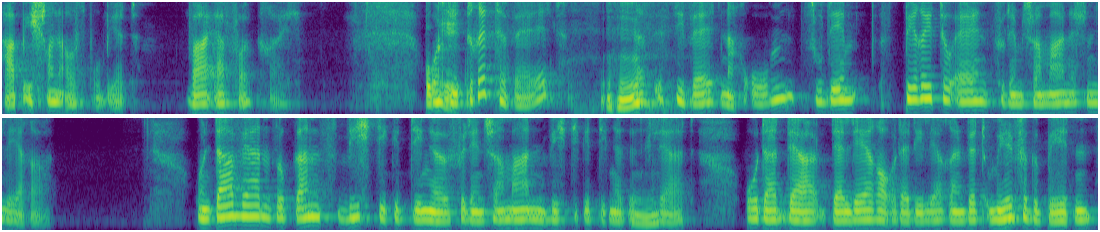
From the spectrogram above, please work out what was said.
Hab ich schon ausprobiert. War erfolgreich. Und die Okay. dritte Welt, Mhm. das ist die Welt nach oben zu dem spirituellen, zu dem schamanischen Lehrer. Und da werden so ganz wichtige Dinge, für den Schamanen wichtige Dinge geklärt. Oder der, der Lehrer oder die Lehrerin wird um Hilfe gebeten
